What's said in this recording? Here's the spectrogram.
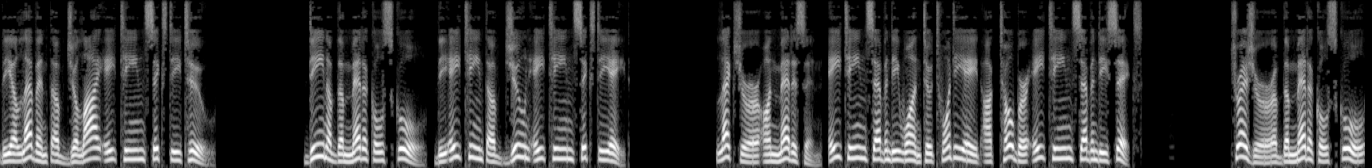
the 11th of July 1862. Dean of the Medical School, the 18th of June 1868. Lecturer on Medicine, 1871 to 28 October 1876. Treasurer of the Medical School,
